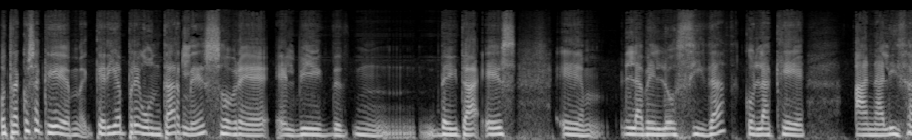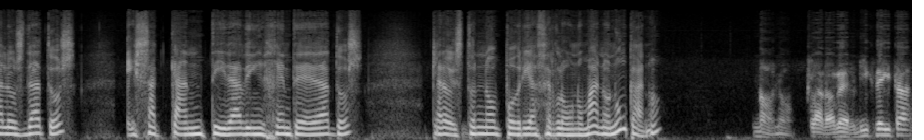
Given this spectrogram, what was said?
Otra cosa que mm, quería preguntarle sobre el Big mm, Data es eh, la velocidad con la que analiza los datos, esa cantidad ingente de datos. Claro, esto no podría hacerlo un humano nunca, ¿no? No, no, claro, a ver, Big Data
